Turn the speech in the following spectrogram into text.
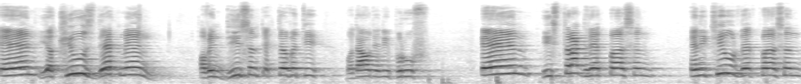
And he accused that man of indecent activity without any proof. And he struck that person and he killed that person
